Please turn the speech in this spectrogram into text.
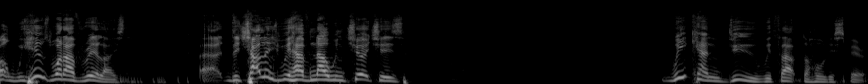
But here's what I've realized uh, the challenge we have now in church is we can do without the Holy Spirit.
